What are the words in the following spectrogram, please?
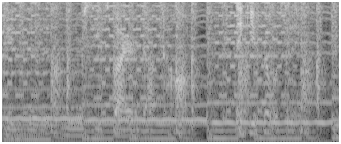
please visit lunarsseaspire.com. Thank you for listening.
